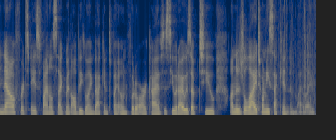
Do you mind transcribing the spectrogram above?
And now for today's final segment, I'll be going back into my own photo archives to see what I was up to on a July 22nd in my life.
